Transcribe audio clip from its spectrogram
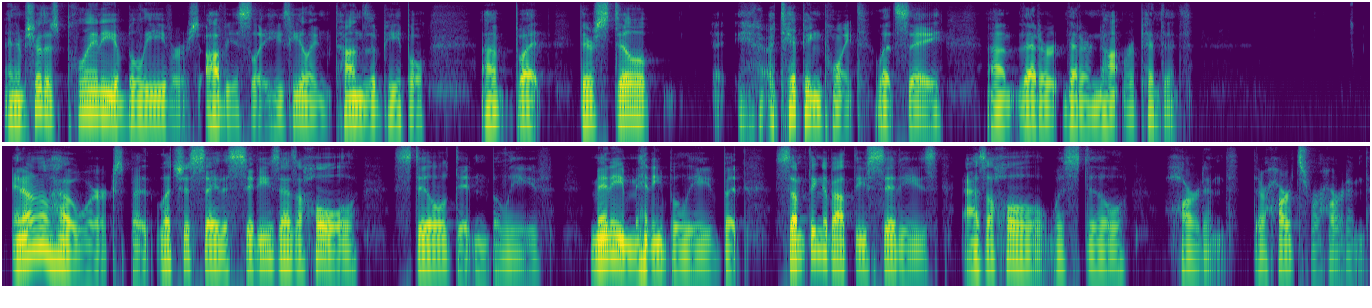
And I'm sure there's plenty of believers, obviously. He's healing tons of people. Uh, but there's still a tipping point, let's say, um, that are that are not repentant. And I don't know how it works, but let's just say the cities as a whole still didn't believe. Many, many believe, but something about these cities as a whole was still hardened. Their hearts were hardened.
